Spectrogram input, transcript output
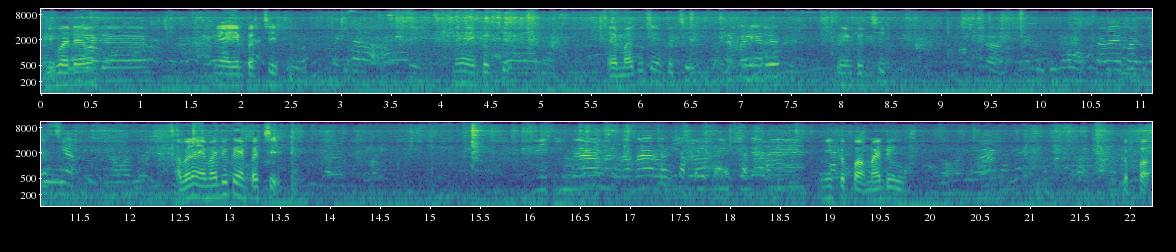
Ni pun ada Ni ayam percik Ni ayam percik Ayam madu ke ayam percik Mana ada? Tu ayam percik Abang nak ayam madu ke ayam percik Ni kepak madu Kepak.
